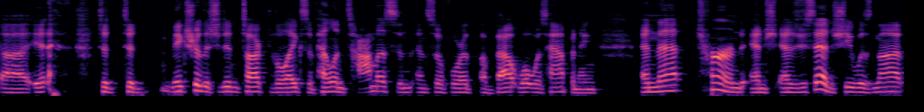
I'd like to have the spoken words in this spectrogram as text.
uh, it, to to make sure that she didn't talk to the likes of Helen Thomas and, and so forth about what was happening. And that turned, and she, as you said, she was not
